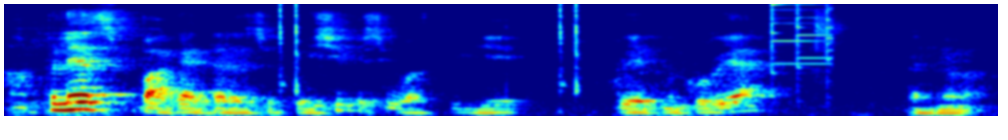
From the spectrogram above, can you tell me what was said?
आपल्याच बागायतदाराचे पैसे कसे वाचतील हे प्रयत्न करूया. धन्यवाद.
